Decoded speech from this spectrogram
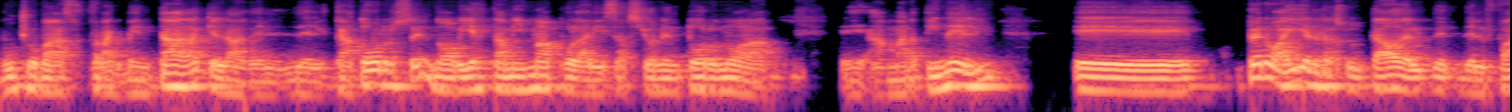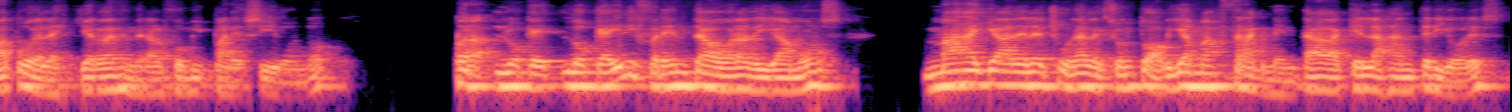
mucho más fragmentada que la del, del, 14, no había esta misma polarización en torno a, a Martinelli. Eh, pero ahí el resultado del, del, fato de la izquierda en general fue muy parecido, ¿no? Ahora, lo que, lo que hay diferente ahora, digamos, más allá del hecho de una elección todavía más fragmentada que las anteriores,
